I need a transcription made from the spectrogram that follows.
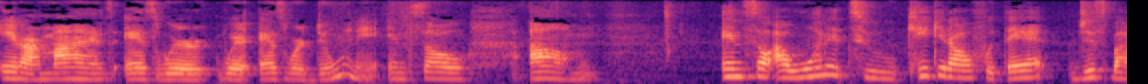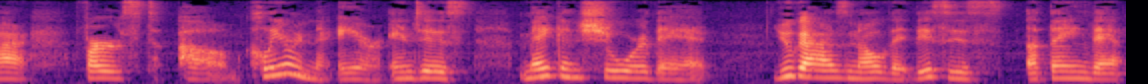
in our minds as we're, we're as we're doing it. And so um and so i wanted to kick it off with that just by first um clearing the air and just making sure that you guys know that this is a thing that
